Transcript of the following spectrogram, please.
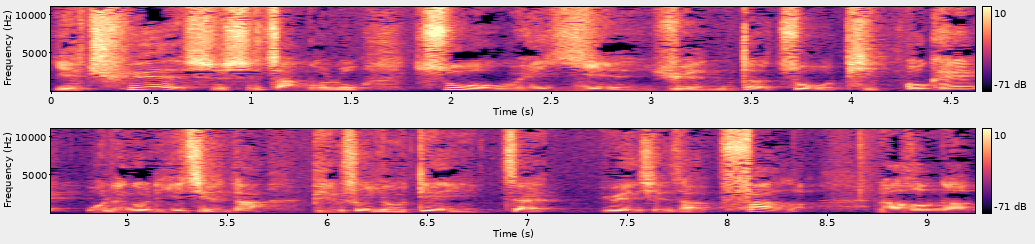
也确实是张国荣作为演员的作品。OK，我能够理解。那比如说有电影在院线上放了，然后呢？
